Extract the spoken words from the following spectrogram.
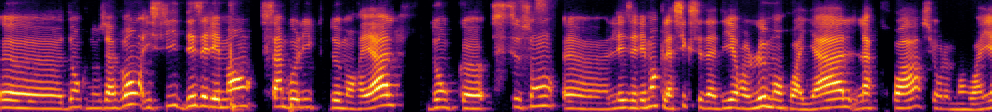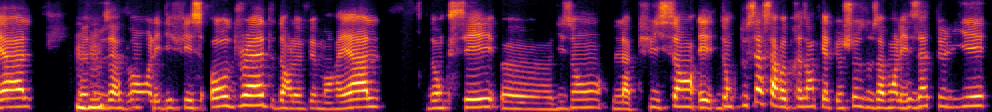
donc, nous avons ici des éléments symboliques de Montréal. Donc, euh, ce sont euh, les éléments classiques, c'est-à-dire le Mont-Royal, la croix sur le Mont-Royal. Euh, mhm. nous avons l'édifice Aldred dans le Vieux-Montréal. Donc, c'est, disons, la puissance. Et donc, tout ça, ça représente quelque chose. Nous avons les ateliers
